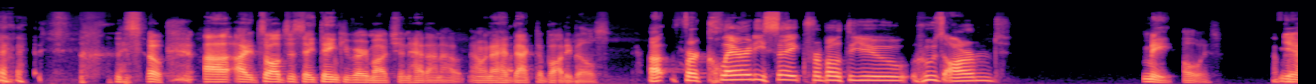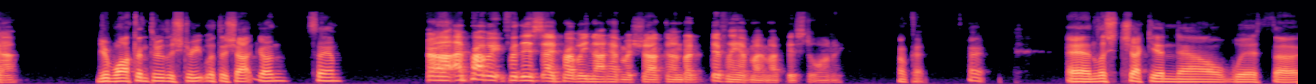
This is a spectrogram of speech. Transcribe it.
so, uh, I so I'll just say thank you very much and head on out. I want to head back to Body Bills. Uh, for clarity's sake, for both of you, who's armed? Me always. Yeah. You're walking through the street with a shotgun, Sam? Uh, I probably for this I'd probably not have my shotgun, but definitely have my, my pistol on me. Okay. All right. And let's check in now with uh,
